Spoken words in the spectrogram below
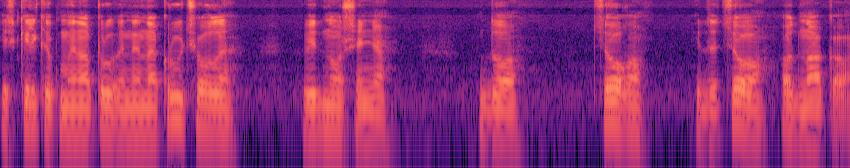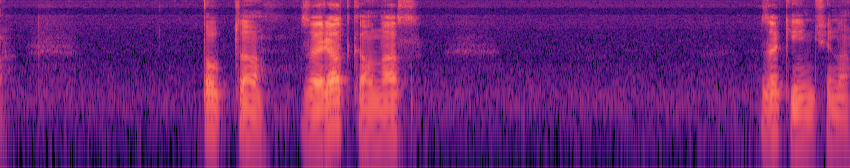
І скільки б ми напруги не накручували, відношення до цього і до цього однаково. Тобто зарядка у нас закінчена.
